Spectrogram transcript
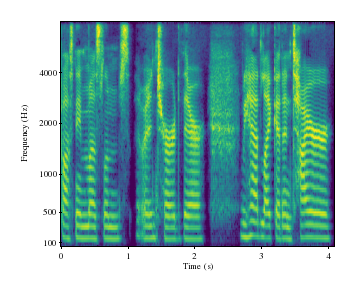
Bosnian Muslims interred there. We had like an entire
